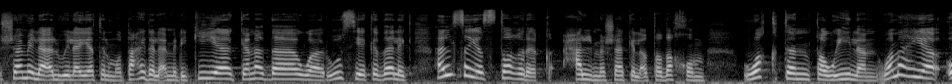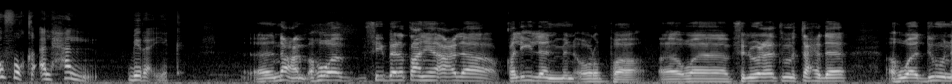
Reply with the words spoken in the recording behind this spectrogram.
شمل الولايات المتحدة الأمريكية كندا وروسيا كذلك. هل سيستغرق حل مشاكل التضخم وقتا طويلا؟ وما هي أفق الحل برأيك؟ آه، نعم. هو في بريطانيا أعلى قليلا من أوروبا آه، وفي الولايات المتحدة هو دون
